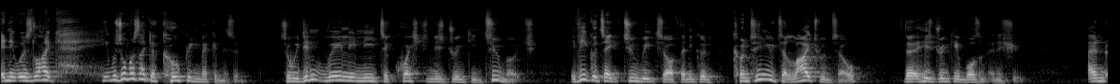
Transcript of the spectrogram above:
And it was like, it was almost like a coping mechanism. So he didn't really need to question his drinking too much. If he could take two weeks off, then he could continue to lie to himself that his drinking wasn't an issue. And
